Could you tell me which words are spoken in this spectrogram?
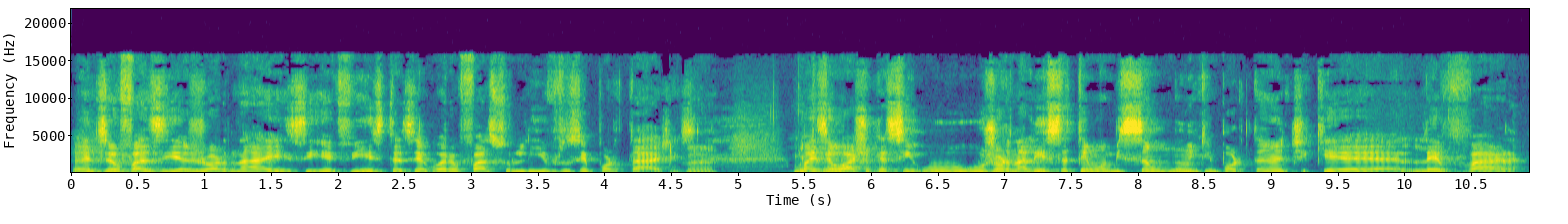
Antes eu fazia jornais e revistas e agora eu faço livros, reportagens. É. Mas bom. eu acho que assim o, o jornalista tem uma missão muito importante que é levar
